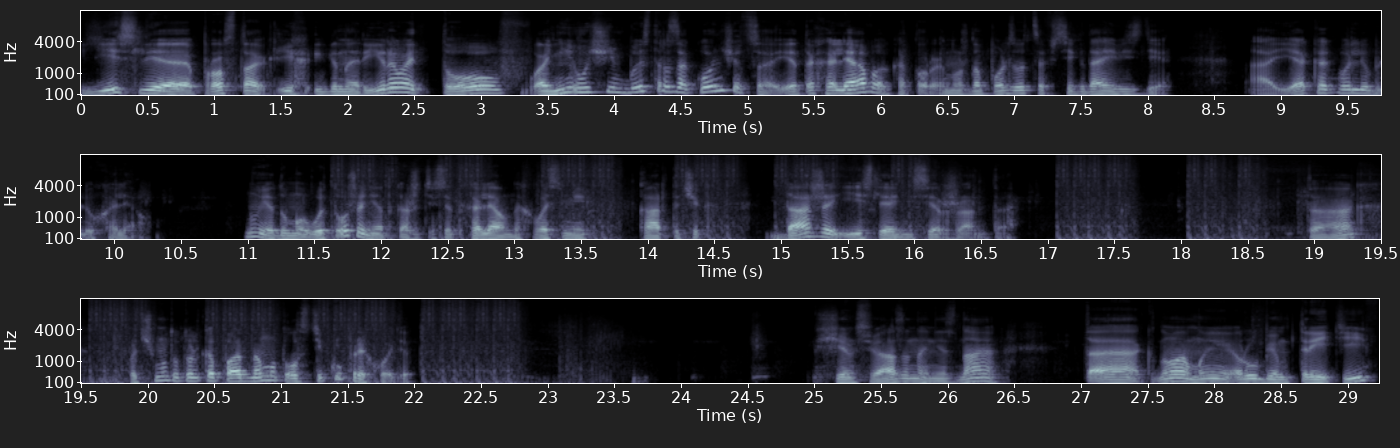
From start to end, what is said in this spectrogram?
если просто их игнорировать, то они очень быстро закончатся. И это халява, которой нужно пользоваться всегда и везде. А я как бы люблю халяву. Ну, я думаю, вы тоже не откажетесь от халявных восьми карточек, даже если они сержанта. Так, почему-то только по одному толстяку приходит. С чем связано, не знаю. Так, ну а мы рубим третий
